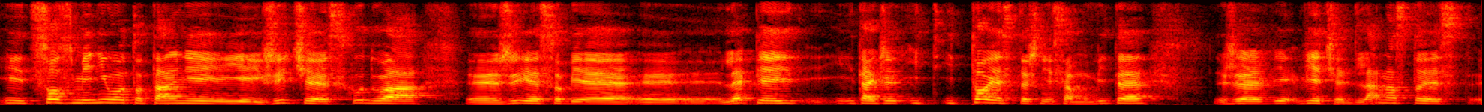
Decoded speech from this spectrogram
i co zmieniło totalnie jej życie, schudła, y, żyje sobie lepiej i także i, i to jest też niesamowite, że wie, wiecie, dla nas to jest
